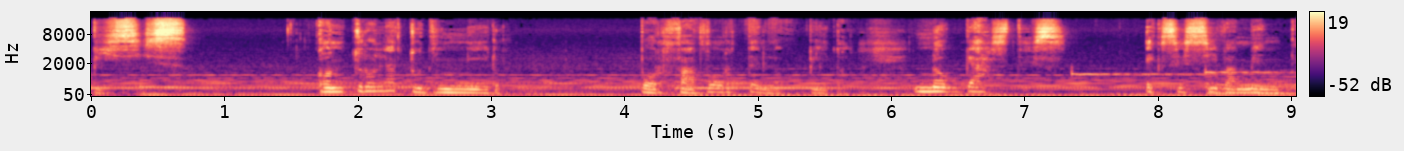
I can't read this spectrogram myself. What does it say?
Piscis, controla tu dinero. Por favor, te lo pido. No gastes excesivamente.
